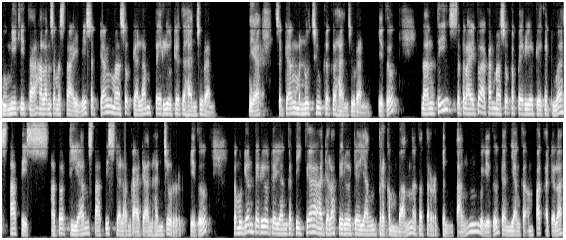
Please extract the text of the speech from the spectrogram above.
bumi kita, alam semesta ini sedang masuk dalam periode kehancuran ya. Sedang menuju ke kehancuran gitu. Nanti setelah itu akan masuk ke periode kedua statis atau diam statis dalam keadaan hancur gitu kemudian periode yang ketiga adalah periode yang berkembang atau terbentang begitu dan yang keempat adalah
